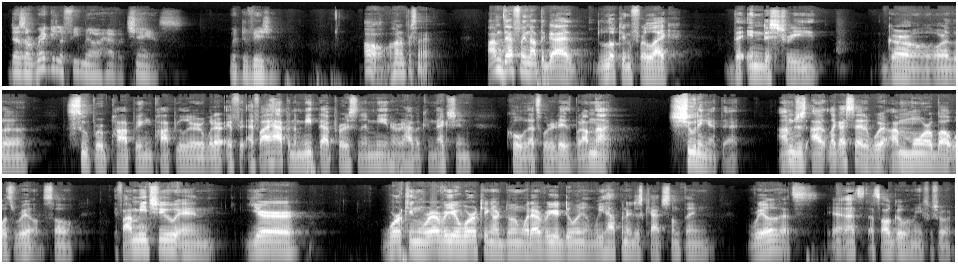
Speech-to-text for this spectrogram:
Does a regular female have a chance with dvsn? Oh, 100%. I'm definitely not the guy looking for like the industry girl or the super popping popular or whatever. If if I happen to meet that person and me and her have a connection, cool, that's what it is. But I'm not shooting at that. I'm just I like I said, I'm more about what's real. So if I meet you and you're working wherever you're working or doing whatever you're doing and we happen to just catch something real, that's yeah, that's that's all good with me for sure.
